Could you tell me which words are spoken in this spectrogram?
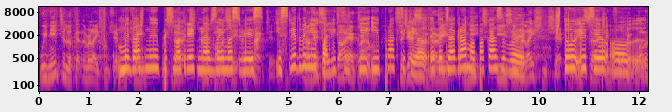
мы должны посмотреть на взаимосвязь исследования, this политики и практики. Эта диаграмма показывает, что эти э,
